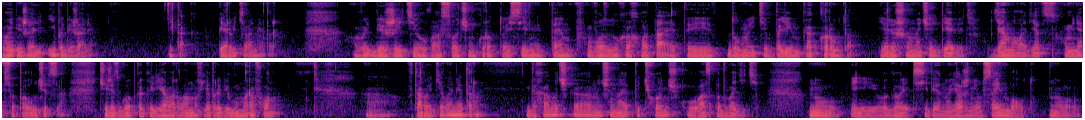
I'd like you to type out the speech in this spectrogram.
выбежали и побежали. Итак, первый километр. Вы бежите, у вас очень крутой, сильный темп, воздуха хватает, и думаете, блин, как круто. Я решил начать бегать. Я молодец, у меня все получится. Через год, как Илья Варламов, я пробегу марафон. А, второй километр. Дыхалочка начинает потихонечку вас подводить. Ну, и вы говорите себе, ну я же не Усейн Болт. Ну,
